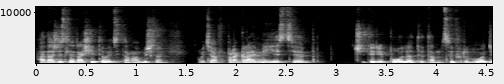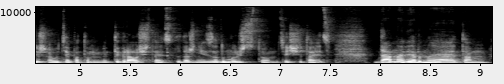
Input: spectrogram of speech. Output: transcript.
А даже если рассчитываете, там обычно у тебя в программе есть четыре поля, ты там цифры вводишь, а у тебя потом интеграл считается. Ты даже не задумываешься, что он у тебя считается. Да, наверное, там,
